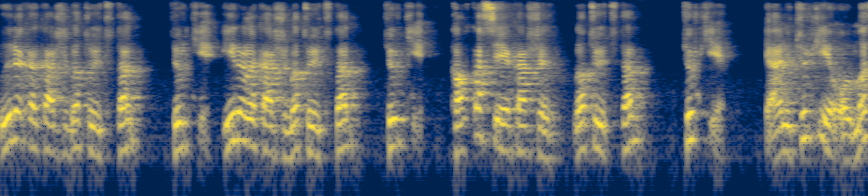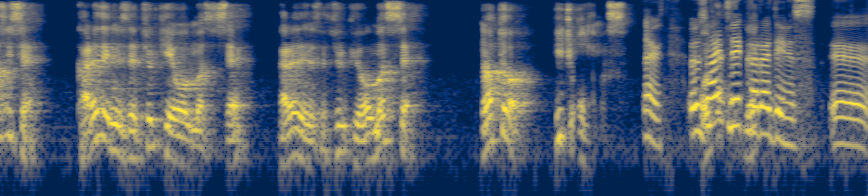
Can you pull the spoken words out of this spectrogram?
Irak'a karşı NATO'yu tutan Türkiye. İran'a karşı NATO'yu tutan Türkiye. Kafkasya'ya karşı NATO'yu tutan Türkiye. Yani Türkiye olmaz ise, Karadeniz'de Türkiye olmaz ise, Karadeniz'de Türkiye olmaz ise NATO hiç olamaz. Evet. Özellikle nedenle- Karadeniz e,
